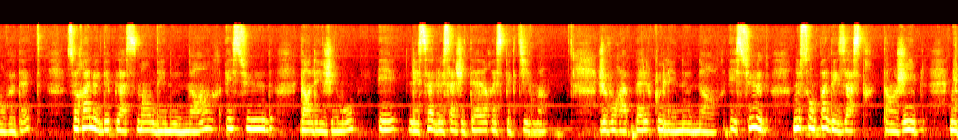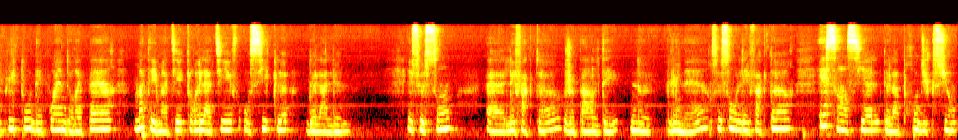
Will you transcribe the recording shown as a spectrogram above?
en vedette sera le déplacement des nœuds nord et sud dans les Gémeaux et le Sagittaire respectivement. Je vous rappelle que les nœuds nord et sud ne sont pas des astres tangibles, mais plutôt des points de repère mathématiques relatifs au cycle de la Lune. Et ce sont euh, les facteurs, je parle des nœuds lunaires, ce sont les facteurs essentiels de la production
